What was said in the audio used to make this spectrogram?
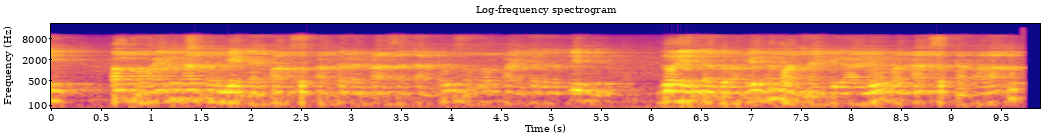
ต้องขอให้ทุกท่านจงมีแต่ความสุขความเจริญปราศจากทุกข์โศกโรคภัยเจริญยิ่งด้วยจตุรพิษทั้งหมดในคืออายุวันนัสุขภาละทุก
